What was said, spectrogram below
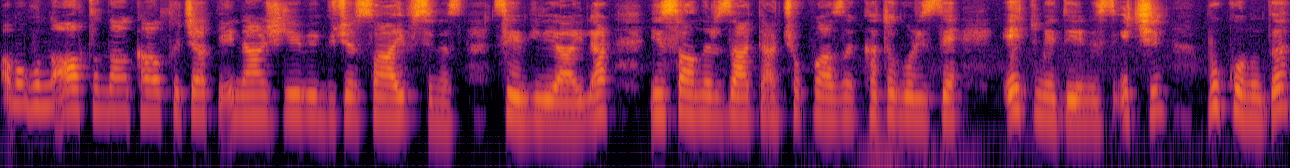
Ama bunun altından kalkacak enerjiye ve güce sahipsiniz sevgili yaylar. İnsanları zaten çok fazla kategorize etmediğiniz için bu konuda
